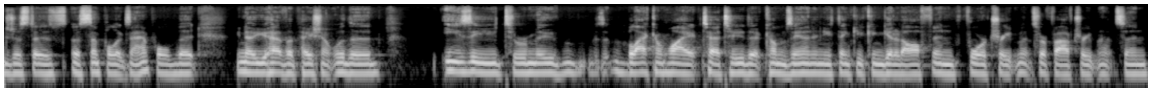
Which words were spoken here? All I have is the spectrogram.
just as a simple example. But you know, you have a patient with a easy to remove black and white tattoo that comes in, and you think you can get it off in four treatments or five treatments, and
